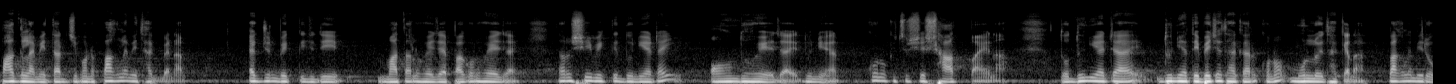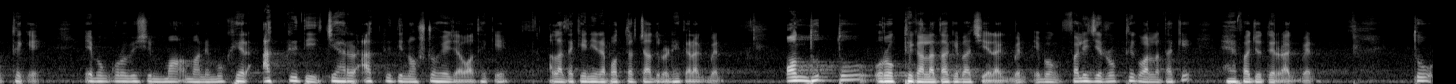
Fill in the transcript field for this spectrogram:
পাগলামি, তার জীবনে পাগলামি থাকবে না। একজন ব্যক্তি যদি মাতাল হয়ে যায়, পাগল হয়ে যায়, তাহলে সেই ব্যক্তির দুনিয়াটাই অন্ধ হয়ে যায়, দুনিয়ার কোনো কিছু সে স্বাদ পায় না। তো দুনিয়াটায়, দুনিয়াতে বেঁচে থাকার কোনো মূল্যই থাকে না পাগলামি রোগ থেকে এবং কোনো বেশি মানে মুখের আকৃতি, চেহারার আকৃতি নষ্ট হয়ে যাওয়া থেকে আল্লাহ তাকে নিরাপত্তার চাদরে ঢেকে রাখবেন। অন্ধত্ব রোগ থেকে আল্লাহ তাকে বাঁচিয়ে রাখবেন এবং ফালিজের রোগ থেকেও আল্লাহ তাকে হেফাজতে রাখবেন। তো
